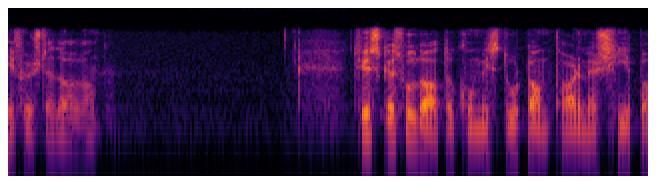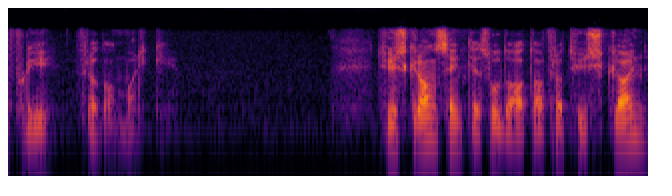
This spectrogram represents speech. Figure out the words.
de første dagene. Tyske soldater kom i stort antall med skip og fly fra Danmark. Tyskerne sendte soldater fra Tyskland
